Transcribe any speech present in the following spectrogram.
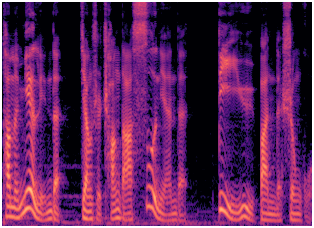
他们面临的将是长达四年的地狱般的生活。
